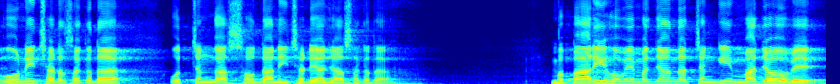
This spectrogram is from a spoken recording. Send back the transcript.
ਉਹ ਨਹੀਂ ਛੱਡ ਸਕਦਾ। ਉਹ ਚੰਗਾ ਸੌਦਾ ਨਹੀਂ ਛੱਡਿਆ ਜਾ ਸਕਦਾ। ਵਪਾਰੀ ਹੋਵੇ, ਮੱਝਾਂ ਦਾ ਚੰਗੀ ਮੱਝ ਹੋਵੇ,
